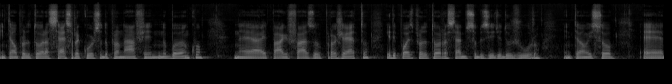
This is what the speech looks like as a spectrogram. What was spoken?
Então o produtor acessa o recurso do Pronaf no banco, né, a IPAG faz o projeto e depois o produtor recebe o subsídio do juro. Então isso é,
